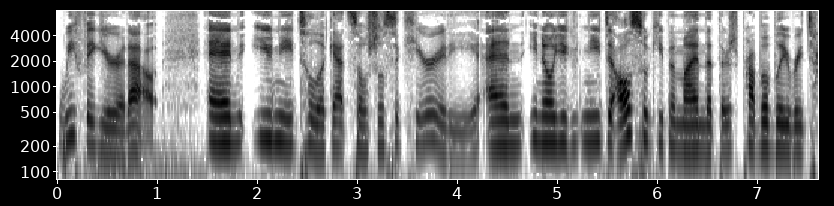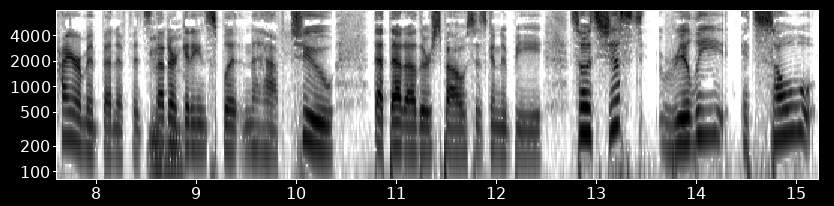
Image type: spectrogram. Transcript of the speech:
we figure it out. And you need to look at social security. And, you know, you need to also keep in mind that there's probably retirement benefits that are mm-hmm. getting split in half too, that that other spouse is going to be. So it's just really, it's so,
